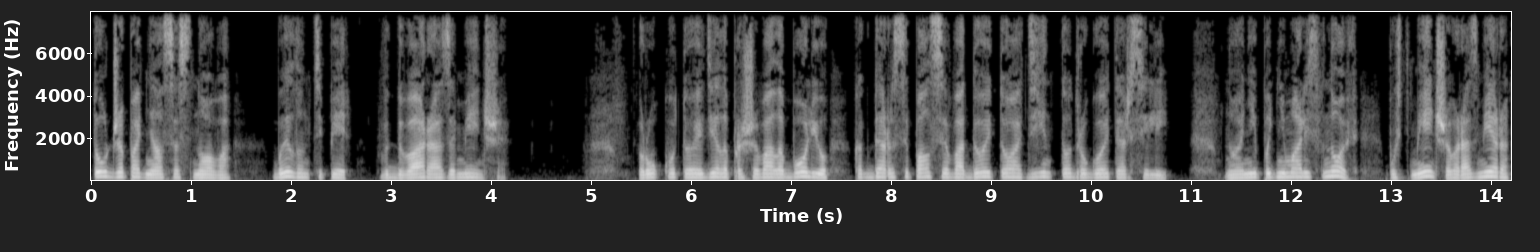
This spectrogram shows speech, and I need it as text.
тут же поднялся снова. Был он теперь в два раза меньше. Руку то и дело прошивало болью, когда рассыпался водой то один, то другой Терсели но они поднимались вновь, пусть меньшего размера,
